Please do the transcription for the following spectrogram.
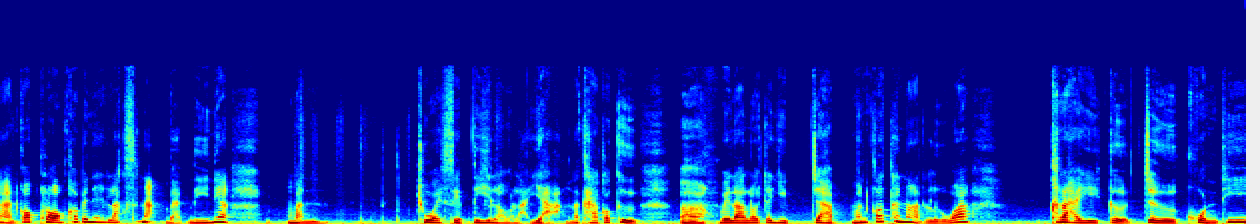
งานก็คล้องเข้าไปในลักษณะแบบนี้เนี่ย มัน ช่วยเซฟตี้เราหลายอย่างนะคะ ก็คือเออเวลาเราจะหยิบจับมันก็ถนัดหรือว่าใครเกิดเจอคนที่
